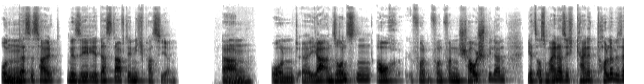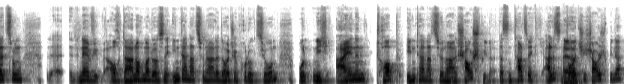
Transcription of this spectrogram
Und Mhm. das ist halt eine Serie, das darf dir nicht passieren. Ähm, Mhm. und äh, ja, ansonsten auch von, von, von den Schauspielern jetzt aus meiner Sicht keine tolle Besetzung. Äh, ne, wie, auch da nochmal, du hast eine internationale deutsche Produktion und nicht einen top internationalen Schauspieler. Das sind tatsächlich alles Ja. deutsche Schauspieler,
